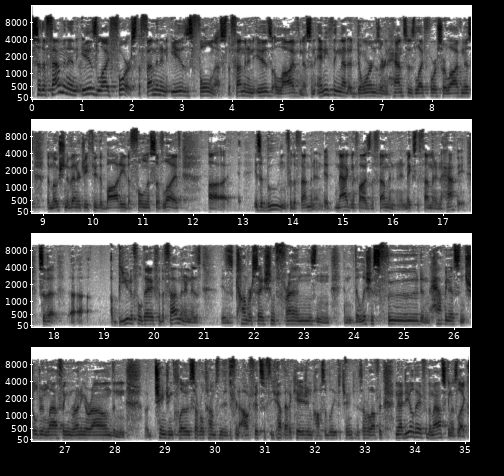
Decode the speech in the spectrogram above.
So the feminine is life force. The feminine is fullness. The feminine is aliveness. And anything that adorns or enhances life force or aliveness, the motion of energy through the body, the fullness of life, uh, is a boon for the feminine. It magnifies the feminine. It makes the feminine happy. So that uh, a beautiful day for the feminine is is conversation with friends and, and delicious food and happiness and children laughing and running around and uh, changing clothes several times into different outfits if you have that occasion possibly to change into several outfits. And the ideal day for the masculine is like,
